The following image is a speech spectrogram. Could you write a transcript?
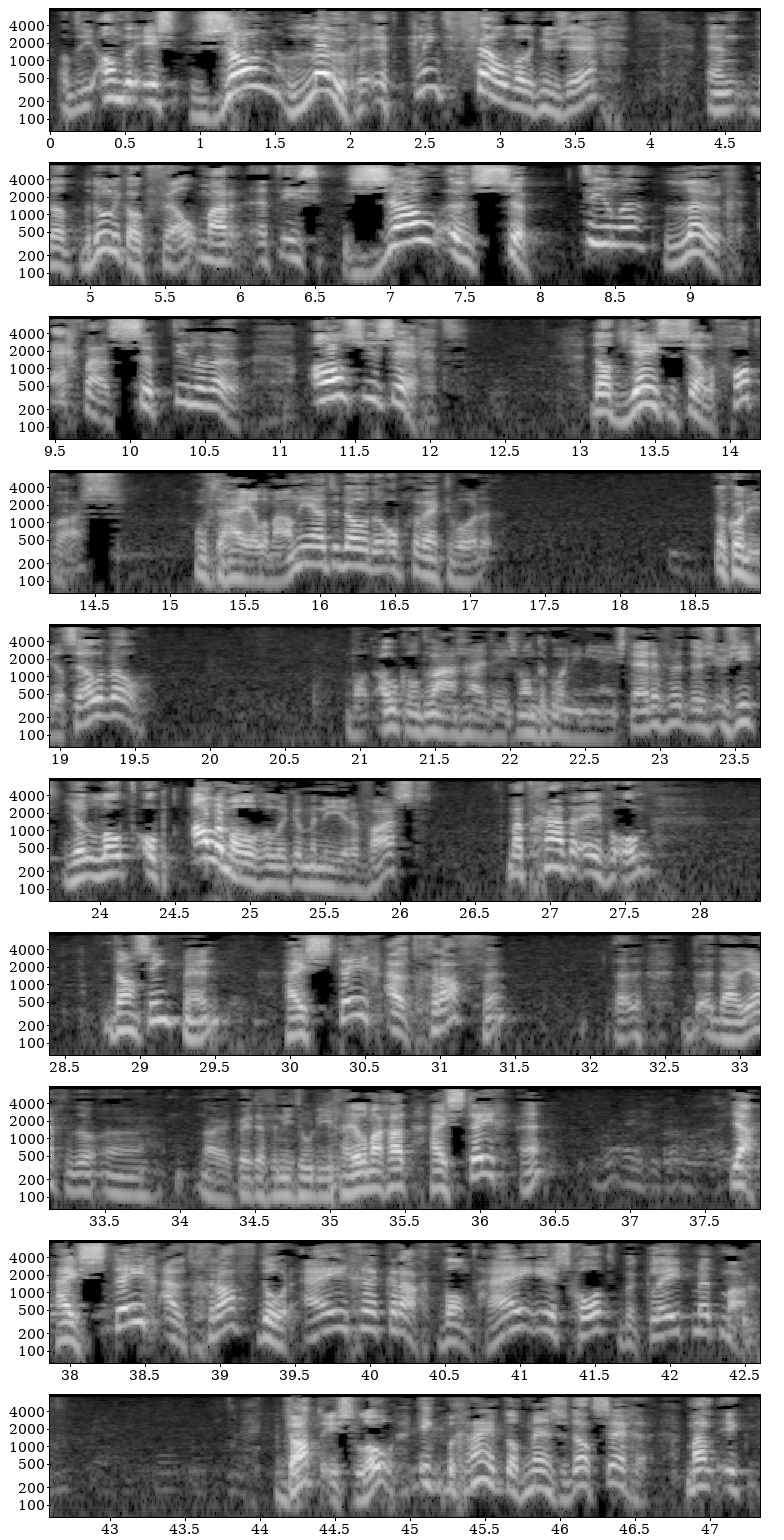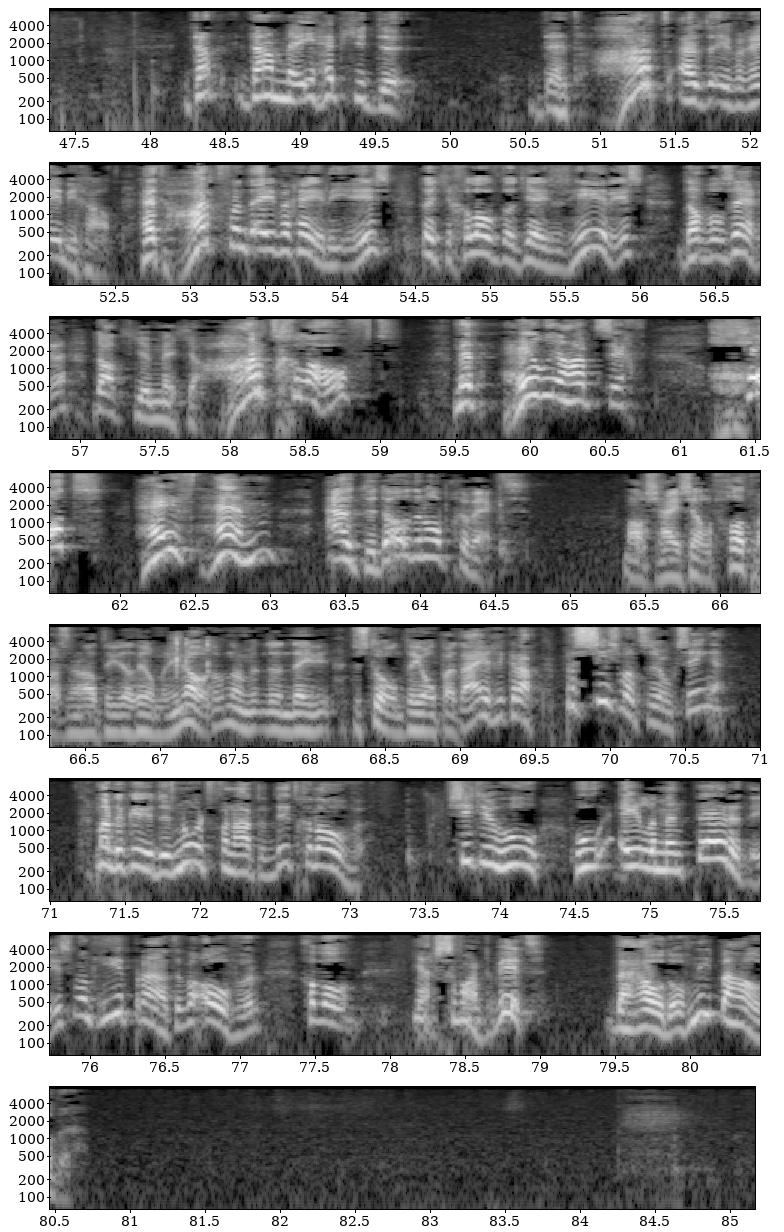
Want die andere is zo'n leugen. Het klinkt fel wat ik nu zeg. En dat bedoel ik ook fel. Maar het is zo'n subtiele leugen. Echt waar, subtiele leugen. Als je zegt dat Jezus zelf God was, hoefde hij helemaal niet uit de doden opgewekt te worden. Dan kon hij dat zelf wel. Wat ook al dwaasheid is, want dan kon hij niet eens sterven. Dus u ziet, je loopt op alle mogelijke manieren vast. Maar het gaat er even om. Dan zingt men, hij steeg uit graf. Hè? Daar, daar ja, uh, nou, ik weet even niet hoe die helemaal gaat. Hij steeg. Hè? Ja, hij steeg uit graf door eigen kracht. Want hij is God bekleed met macht. Dat is logisch. Ik begrijp dat mensen dat zeggen. Maar ik, dat, daarmee heb je de, het hart uit het evangelie gehaald. Het hart van het evangelie is dat je gelooft dat Jezus Heer is. Dat wil zeggen dat je met je hart gelooft. Met heel je hart zegt, God heeft hem uit de doden opgewekt. Maar als hij zelf God was, dan had hij dat helemaal niet nodig. Dan, dan, deed, dan stond hij op uit eigen kracht. Precies wat ze ook zingen. Maar dan kun je dus nooit van harte dit geloven. Ziet u hoe, hoe elementair het is? Want hier praten we over gewoon, ja, zwart-wit. Behouden of niet behouden.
